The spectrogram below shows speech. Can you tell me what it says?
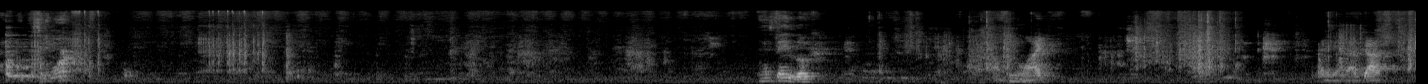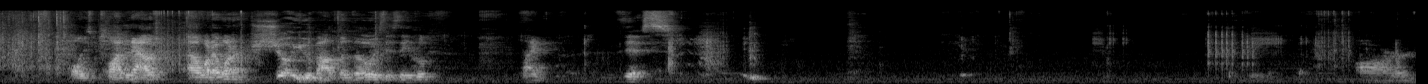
I don't need this anymore. As they look something like, and again, I've got all these plotted out. Uh, what I want to show you about them, though, is, is they look like this. R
